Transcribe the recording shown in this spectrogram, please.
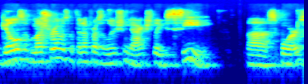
gills of mushrooms with enough resolution to actually see uh, spores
